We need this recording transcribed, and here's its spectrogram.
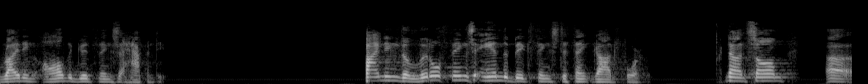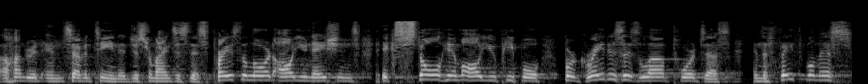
writing all the good things that happened to you. Finding the little things and the big things to thank God for. Now in Psalm uh, 117, it just reminds us this. Praise the Lord, all you nations. Extol him, all you people. For great is his love towards us, and the faithfulness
